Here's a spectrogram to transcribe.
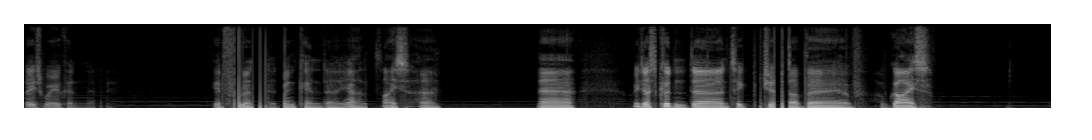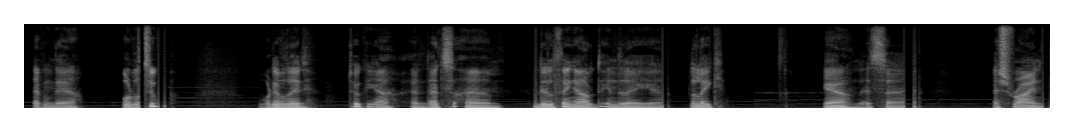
place where you can uh, get food and drink, and uh, yeah, that's nice. Uh, we just couldn't uh, take pictures of, uh, of of guys having their bowl of soup, whatever they took. Yeah, and that's um, a little thing out in the uh, the lake. Yeah, that's uh, a shrine.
